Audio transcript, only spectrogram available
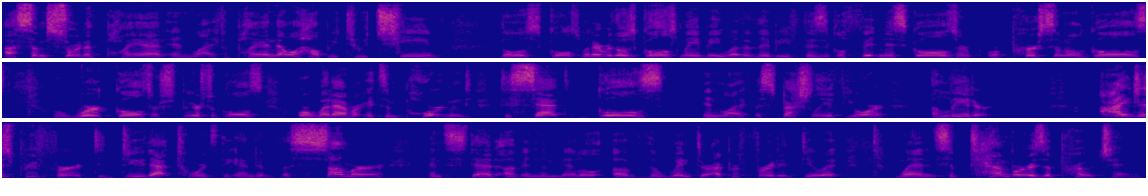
uh, some sort of plan in life, a plan that will help you to achieve those goals, whatever those goals may be, whether they be physical fitness goals or, or personal goals or work goals or spiritual goals or whatever. It's important to set goals in life, especially if you're a leader. I just prefer to do that towards the end of the summer instead of in the middle of the winter. I prefer to do it when September is approaching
